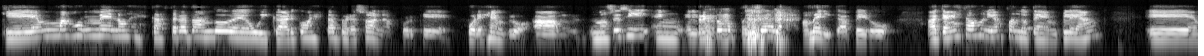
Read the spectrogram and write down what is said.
¿qué más o menos estás tratando de ubicar con esta persona? Porque, por ejemplo, am, no sé si en el resto de los países de Latinoamérica, pero acá en Estados Unidos cuando te emplean, eh,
